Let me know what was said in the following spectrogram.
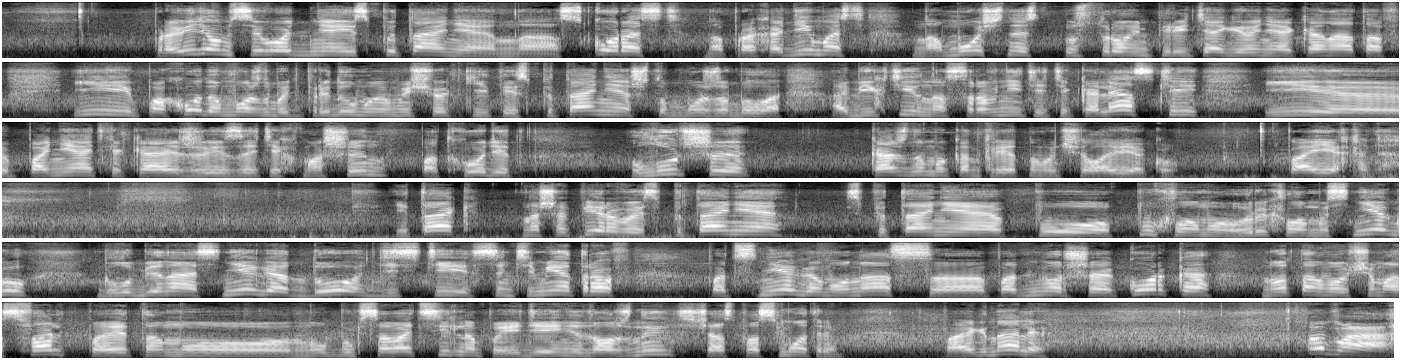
Проведем сегодня испытания на скорость, на проходимость, на мощность, устроим перетягивание канатов и по ходу, может быть, придумаем еще какие-то испытания, чтобы можно было объективно сравнить эти коляски и э, понять, какая же из этих машин подходит лучше каждому конкретному человеку. Поехали! Итак, наше первое испытание испытание по пухлому рыхлому снегу. Глубина снега до 10 сантиметров. Под снегом у нас э, подмерзшая корка, но там, в общем, асфальт, поэтому ну, буксовать сильно, по идее, не должны. Сейчас посмотрим. Погнали! Опа!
